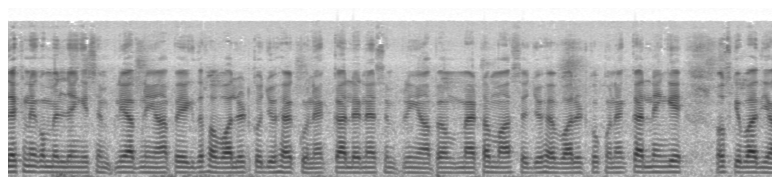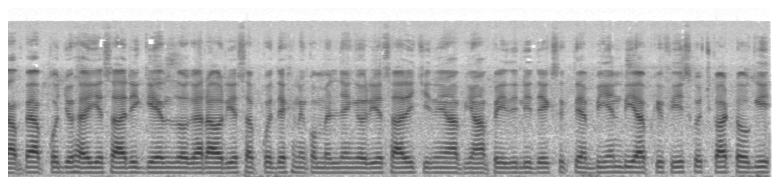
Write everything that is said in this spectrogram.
देखने को मिल जाएँगे सिंपली आपने यहाँ पे एक दफ़ा वॉलेट को जो है कनेक्ट कर लेना है सिंपली यहाँ पे हम मेटा मास से जो है वॉलेट को कनेक्ट कर लेंगे उसके बाद यहाँ पे आपको जो है ये सारी गेम्स वगैरह और ये सब कुछ देखने को मिल जाएँगे और ये सारी चीज़ें आप यहाँ पे इजीली देख सकते हैं बी बी आपकी फ़ीस कुछ कट होगी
